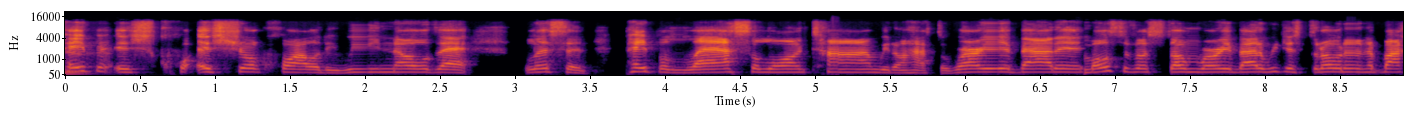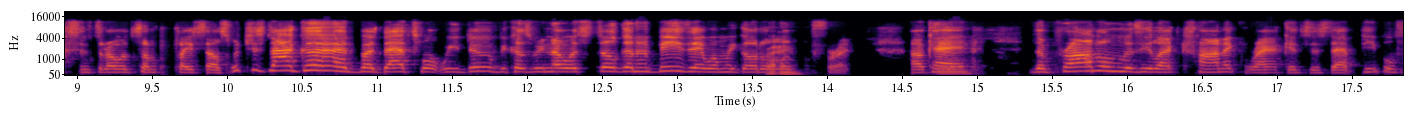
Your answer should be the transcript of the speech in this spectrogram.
Paper yeah. is is sure quality. We know that. Listen, paper lasts a long time. We don't have to worry about it. Most of us don't worry about it. We just throw it in a box and throw it someplace else, which is not good. But that's what we do because we know it's still going to be there when we go to right. look for it. Okay. Yeah. The problem with electronic records is that people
